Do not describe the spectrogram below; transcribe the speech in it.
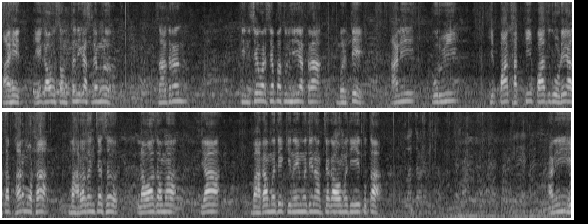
आहेत. हे गाव संस्थानिक असल्यामुळं साधारण तीनशे वर्षापासून ही यात्रा भरते. आणि पूर्वी ही पाच हत्ती पाच घोडे असा फार मोठा महाराजांच्या सह लवाजमा या भागामध्ये किनईमध्ये आणि आमच्या गावामध्ये येत होता. आणि हे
